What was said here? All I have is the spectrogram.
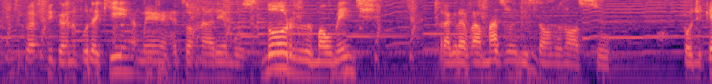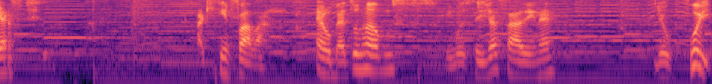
a gente vai ficando por aqui. Amanhã retornaremos normalmente para gravar mais uma edição do nosso podcast. Aqui quem fala é o Beto Ramos. E vocês já sabem, né? Eu fui!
